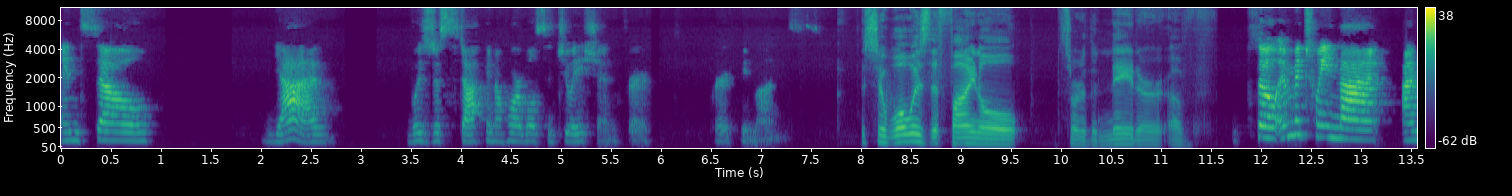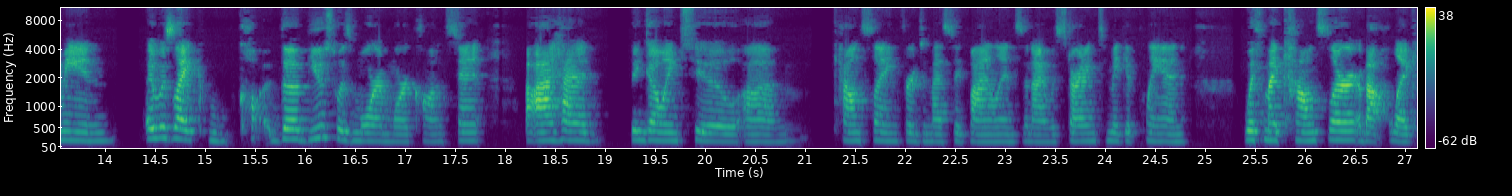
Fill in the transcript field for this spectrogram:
And so, yeah, I was just stuck in a horrible situation for for a few months. So, what was the final sort of the nadir of? So, in between that, I mean, it was like the abuse was more and more constant. I had been going to um, counseling for domestic violence, and I was starting to make a plan with my counselor about like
